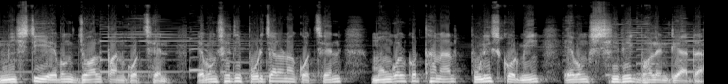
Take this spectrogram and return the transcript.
মিষ্টি এবং জল পান করছেন এবং সেটি পরিচালনা করছেন মঙ্গলকোট থানার পুলিশ কর্মী এবং সিভিক ভলেন্টিয়াররা।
